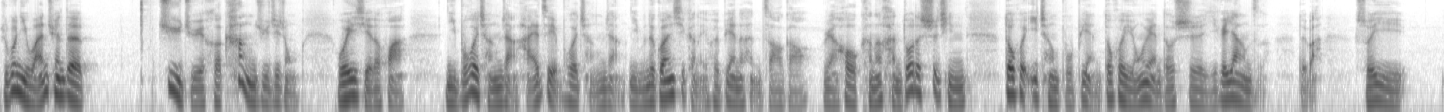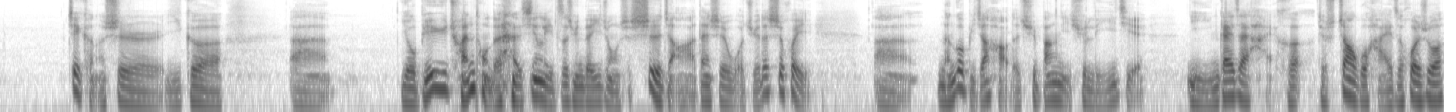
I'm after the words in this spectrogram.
如果你完全的拒绝和抗拒这种威胁的话，你不会成长，孩子也不会成长，你们的关系可能也会变得很糟糕。然后可能很多的事情都会一成不变，都会永远都是一个样子，对吧？所以这可能是一个啊。有别于传统的心理咨询的一种视角啊，但是我觉得是会啊，能够比较好的去帮你去理解，你应该在海和就是照顾孩子，或者说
